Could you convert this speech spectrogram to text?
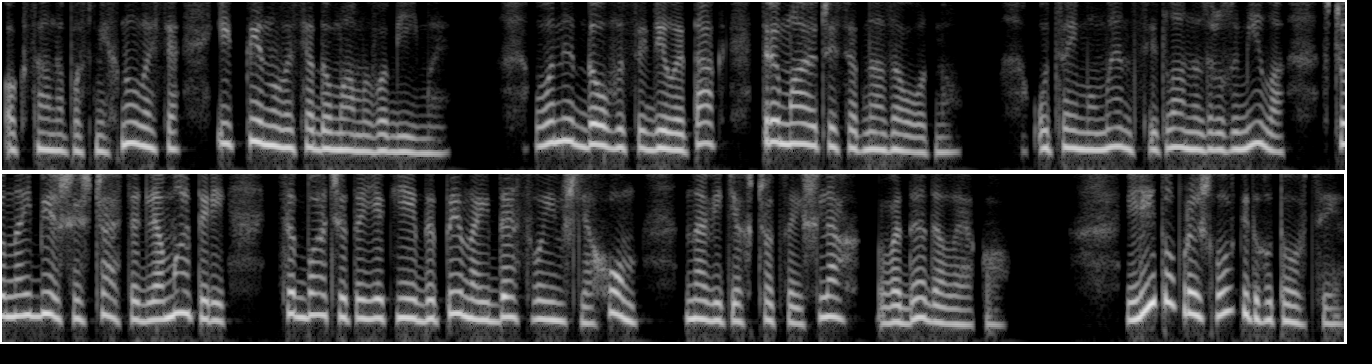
Оксана посміхнулася і кинулася до мами в обійми. Вони довго сиділи так, тримаючись одна за одну. У цей момент Світлана зрозуміла, що найбільше щастя для матері це бачити, як її дитина йде своїм шляхом, навіть якщо цей шлях веде далеко. Літо пройшло в підготовці.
